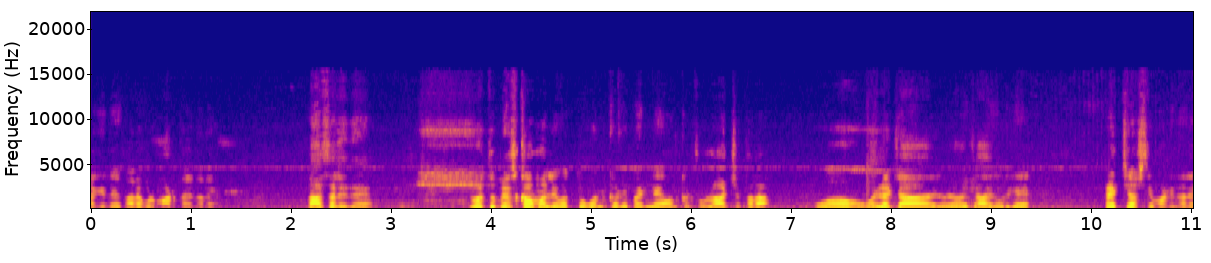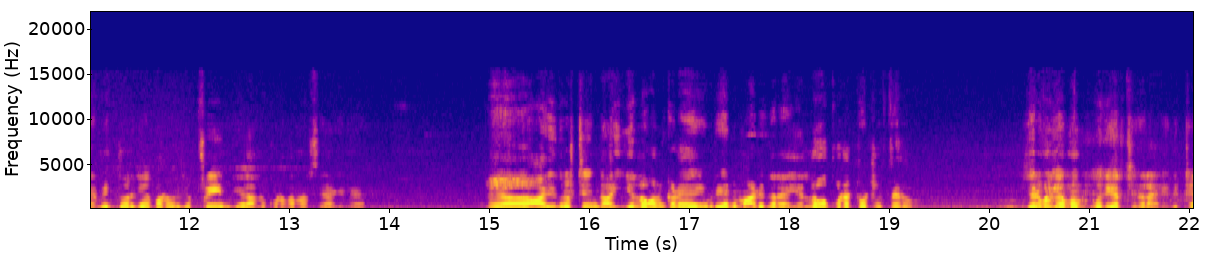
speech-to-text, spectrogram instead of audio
ಆಗಿದೆ, ಸಾಲಗಳು ಮಾಡ್ತಾ ಇದ್ದಾರೆ. ಲಾಸಲ್ಲಿದೆ. ಇವತ್ತು ಬೆಸ್ಕಾಮಲ್ಲಿ ಇವತ್ತು ಒಂದು ಕಡೆ ಬೆಣ್ಣೆ, ಒಂದು ಕಡೆ ಸುಣ್ಣ ಹಚ್ಚೋ ಥರ ಒಳ್ಳೆ ಜಾ, ಇವ್ರಿಗೆ ರೇಟ್ ಜಾಸ್ತಿ ಮಾಡಿದ್ದಾರೆ. ಮಿಕ್ದವ್ರಿಗೆ, ಬಡವರಿಗೆ ಫ್ರೀ ಹೇಳಿ ಅಲ್ಲೂ ಕೂಡ ಸಮಸ್ಯೆ ಆಗಿದೆ. ಆ- ದೃಷ್ಟಿಯಿಂದ ಎಲ್ಲೋ ಒಂದು ಕಡೆ ಇವ್ರು ಏನು ಮಾಡಿದ್ದಾರೆ, ಎಲ್ಲವೂ ಕೂಡ ಟೋಟಲ್ ಫೇಲೂರು ಜನಗಳಿಗೆ ಮಂಕ್ ಬೂದಿ ಹರಿಸಿದ್ದಾರೆ ಇದಕ್ಕೆ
